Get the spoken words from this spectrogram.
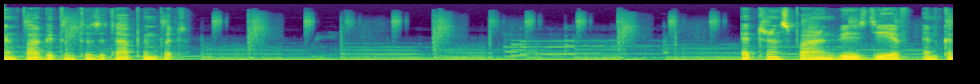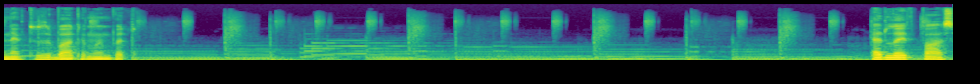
and plug it into the top input. Add transparent BSDF and connect to the bottom input. Add light path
